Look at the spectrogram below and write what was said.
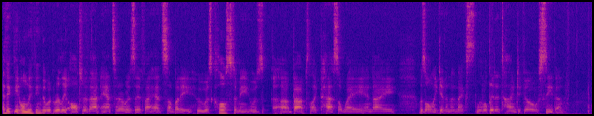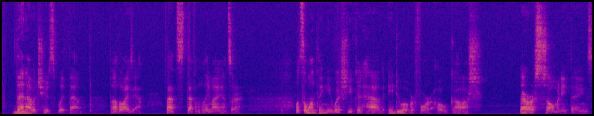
I think the only thing that would really alter that answer was if I had somebody who was close to me who was uh, about to like pass away and I was only given the next little bit of time to go see them. Then I would choose with them. But otherwise, yeah, that's definitely my answer. What's the one thing you wish you could have a do over for? Oh gosh. There are so many things.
